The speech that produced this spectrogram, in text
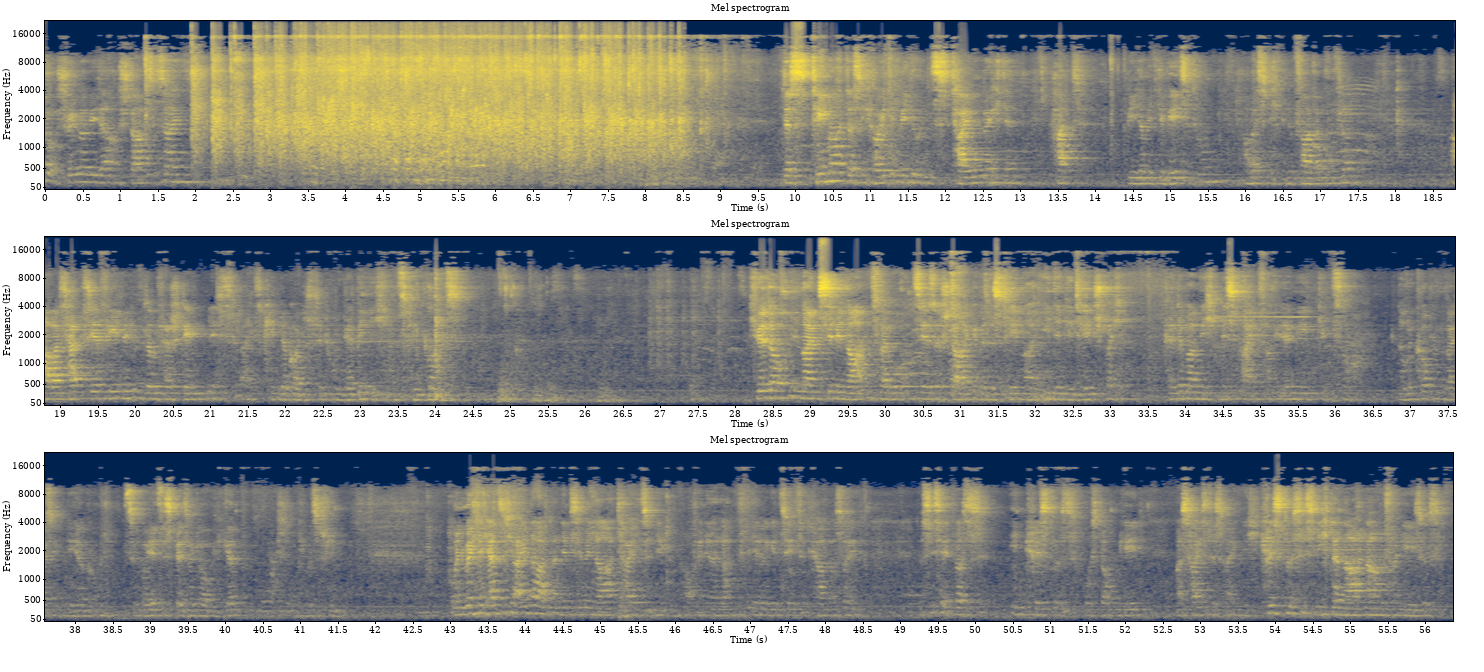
So, schön mal wieder am Start zu sein. Das Thema, das ich heute mit uns teilen möchte, hat wieder mit Gebet zu tun, aber es ist nicht mit dem Vater unser. Aber es hat sehr viel mit unserem Verständnis als Kinder Gottes zu tun. Wer bin ich als Kind Gottes? Ich werde auch in meinem Seminar in zwei Wochen sehr, sehr stark über das Thema Identität sprechen. Könnte man mich ein bisschen einfangen? Irgendwie gibt es noch eine Rückkopplung, weiß ich, die herkommt. Super, jetzt ist es besser, glaube ich, gell? Nicht mehr so schlimm. Und ich möchte euch herzlich einladen, an dem Seminar teilzunehmen, auch wenn ihr langjährige CZKler seid. Das ist etwas in Christus, wo es darum geht, was heißt es eigentlich? Christus ist nicht der Nachname von Jesus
